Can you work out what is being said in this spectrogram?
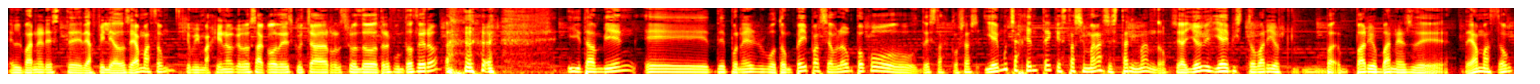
el banner este de afiliados de Amazon que me imagino que lo sacó de escuchar sueldo 3.0 y también eh, de poner el botón PayPal, se habla un poco de estas cosas. Y hay mucha gente que esta semana se está animando. O sea, yo ya he visto varios, va- varios banners de, de Amazon,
